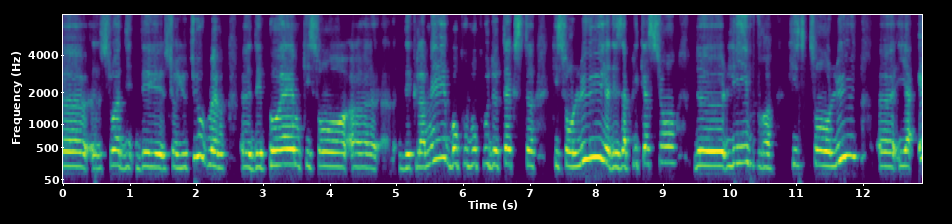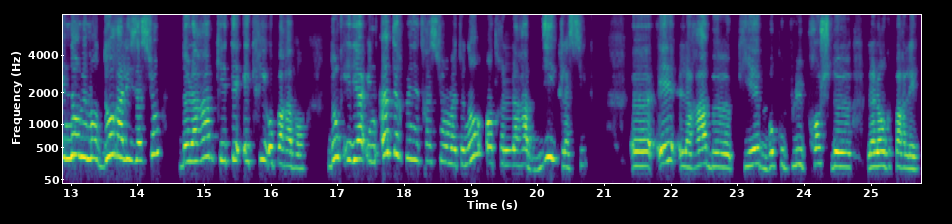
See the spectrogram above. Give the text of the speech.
euh, soit sur YouTube même euh, des poèmes qui sont euh, déclamés, beaucoup beaucoup de textes qui sont lus. Il y a des applications de livres qui sont lus. il y a énormément d'oralisation de l'arabe qui était écrit auparavant. Donc il y a une interpénétration maintenant entre l'arabe dit classique et l'arabe euh, qui est beaucoup plus proche de la langue parlée.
